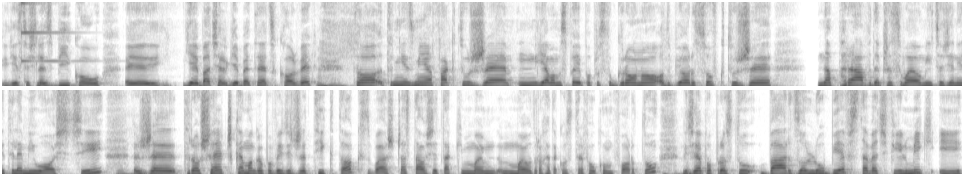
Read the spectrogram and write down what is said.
jesteś lesbijką, y, jebać LGBT, cokolwiek, Mhm. to, to nie zmienia faktu, że mm, ja mam swoje po prostu grono odbiorców, którzy naprawdę przesyłają mi codziennie tyle miłości, Mhm. że troszeczkę mogę powiedzieć, że TikTok zwłaszcza stał się takim moim, moją trochę taką strefą komfortu, Mhm. gdzie ja po prostu bardzo lubię wstawiać filmik i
